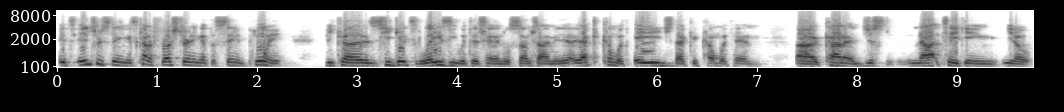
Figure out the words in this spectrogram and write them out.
it's interesting. It's kind of frustrating at the same point because he gets lazy with his handle sometimes. that could come with age. That could come with him uh, kind of just not taking you know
